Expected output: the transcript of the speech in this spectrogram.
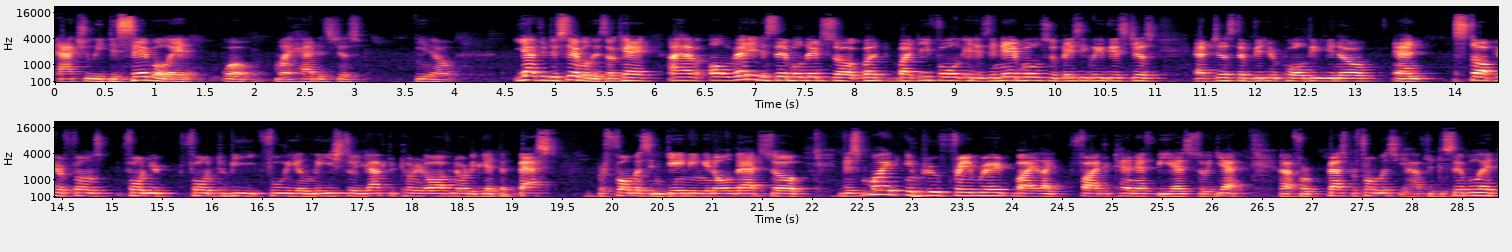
actually disable it, whoa, my head is just, you know, you have to disable this, okay? I have already disabled it, so, but by default it is enabled, so basically this just adjusts the video quality, you know, and stop your phone's, phone, your phone to be fully unleashed, so you have to turn it off in order to get the best performance in gaming and all that. So this might improve frame rate by like 5 to 10 fps so yeah uh, for best performance you have to disable it.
